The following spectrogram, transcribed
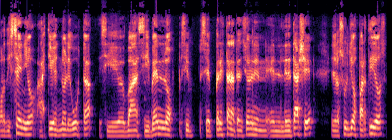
por diseño, a Stevens no le gusta, si, va, si ven los, si se prestan atención en, el detalle de los últimos partidos,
